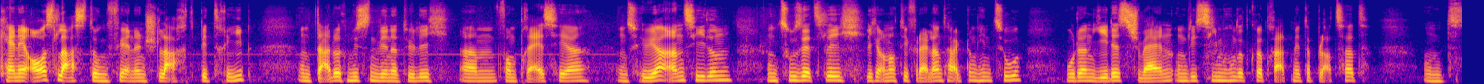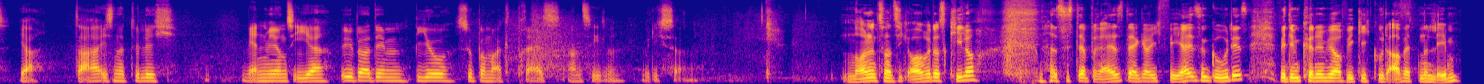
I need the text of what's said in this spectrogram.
keine Auslastung für einen Schlachtbetrieb. Und dadurch müssen wir natürlich ähm, vom Preis her uns höher ansiedeln und zusätzlich auch noch die Freilandhaltung hinzu, wo dann jedes Schwein um die 700 Quadratmeter Platz hat. Und ja, da ist natürlich, werden wir uns eher über dem Bio-Supermarktpreis ansiedeln, würde ich sagen. 29 Euro das Kilo. Das ist der Preis, der, glaube ich, fair ist und gut ist. Mit dem können wir auch wirklich gut arbeiten und leben.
